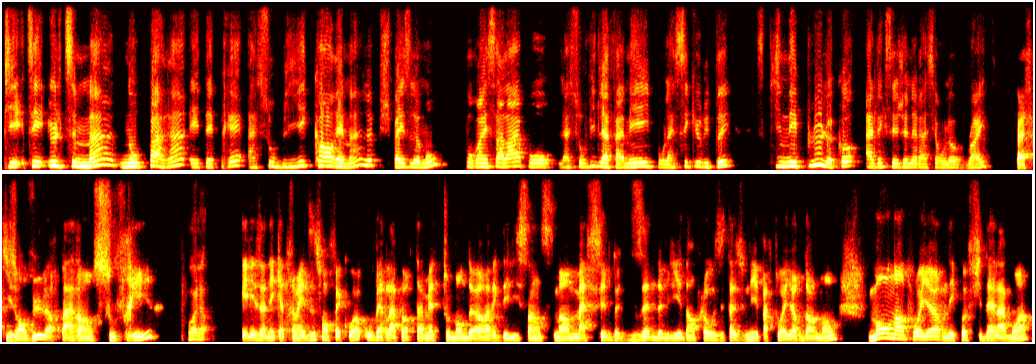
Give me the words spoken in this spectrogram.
Puis, tu sais, ultimement, nos parents étaient prêts à s'oublier carrément, là, puis je pèse le mot, pour un salaire pour la survie de la famille, pour la sécurité, ce qui n'est plus le cas avec ces générations-là, right? Parce qu'ils ont vu leurs parents souffrir. Voilà. Et les années 90 ont fait quoi? Ouvert la porte à mettre tout le monde dehors avec des licenciements massifs de dizaines de milliers d'emplois aux États-Unis et partout ailleurs dans le monde. Mon employeur n'est pas fidèle à moi.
